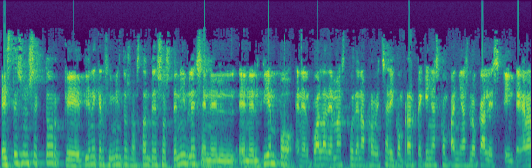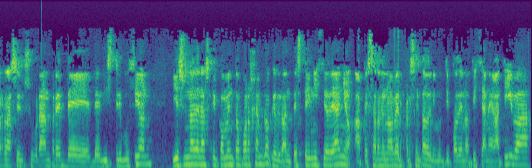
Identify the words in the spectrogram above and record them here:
Este es un sector que tiene crecimientos bastante sostenibles en el, tiempo, en el cual además pueden aprovechar y comprar pequeñas compañías locales e integrarlas en su gran red de distribución. Y es una de las que comento, por ejemplo, que durante este inicio de año, a pesar de no haber presentado ningún tipo de noticia negativa,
